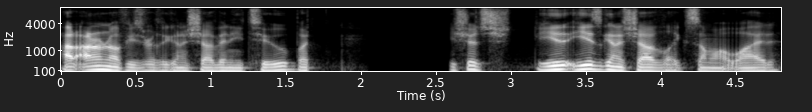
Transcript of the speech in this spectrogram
I, I don't know if he's really going to shove any two, but he should. he, he is going to shove like somewhat wide.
